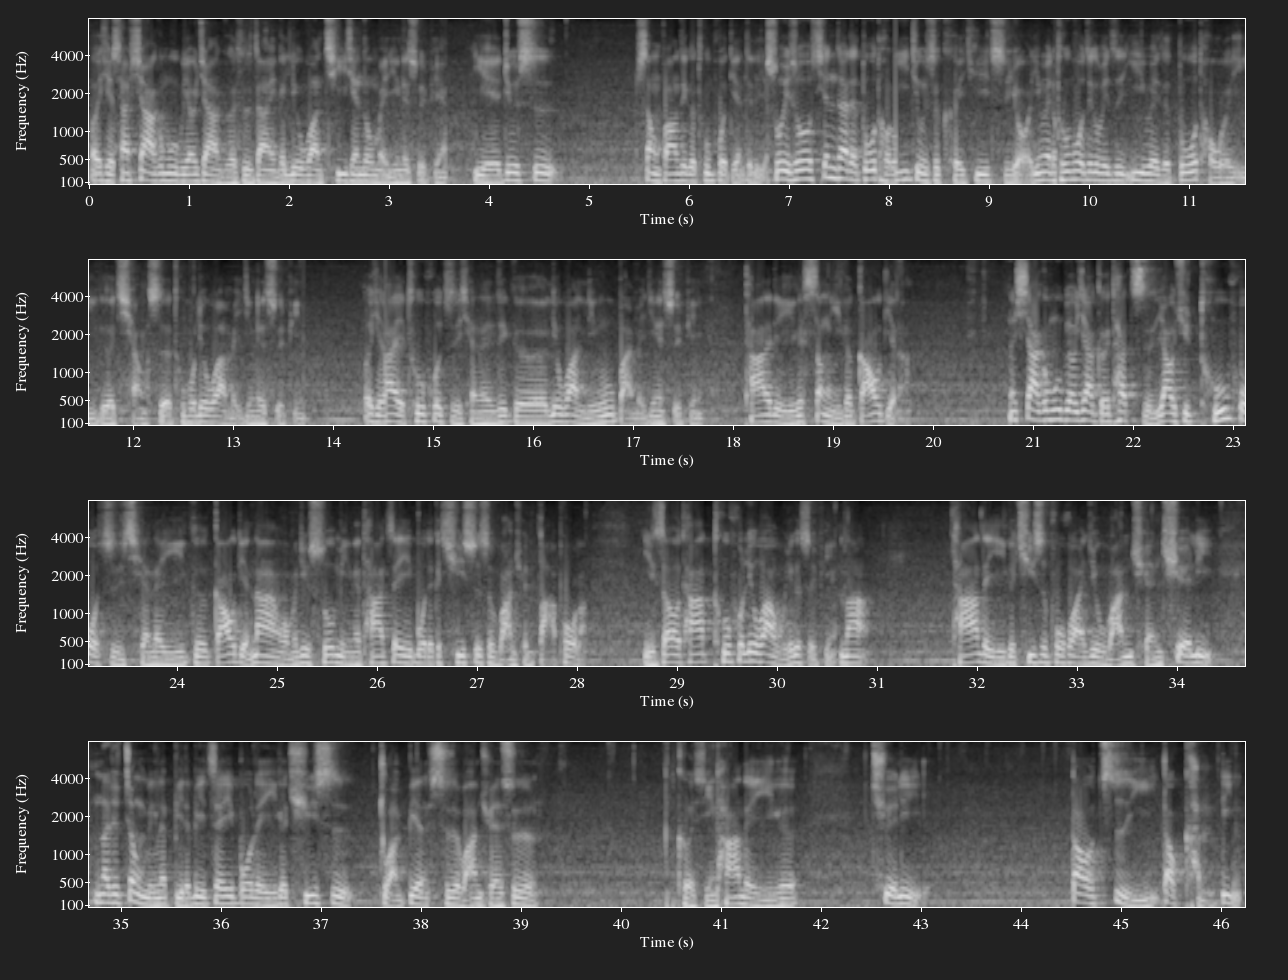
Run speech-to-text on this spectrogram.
而且它下个目标价格是在一个六万七千多美金的水平，也就是。上方这个突破点这里，所以说现在的多头依旧是可以继续持有，因为突破这个位置意味着多头的一个强势突破六万美金的水平，而且它也突破之前的这个六万零五百美金的水平，它的一个上一个高点了。那下个目标价格它只要去突破之前的一个高点，那我们就说明了它这一波的一个趋势是完全打破了。你知道它突破六万五这个水平，那。它的一个趋势破坏就完全确立，那就证明了比特币这一波的一个趋势转变是完全是可行。它的一个确立到质疑到肯定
